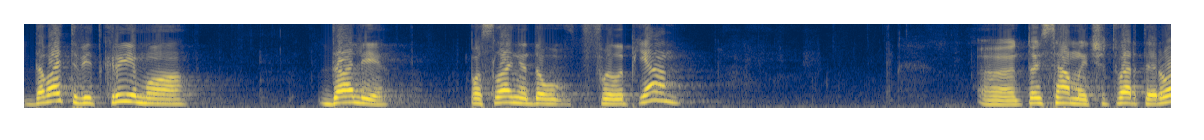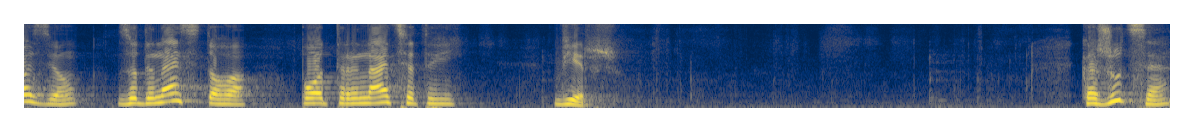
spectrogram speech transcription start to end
Давайте відкриємо далі послання до Филип'ян, Е, той самий четвертий розділ з 11 по 13 вірш. Кажу це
